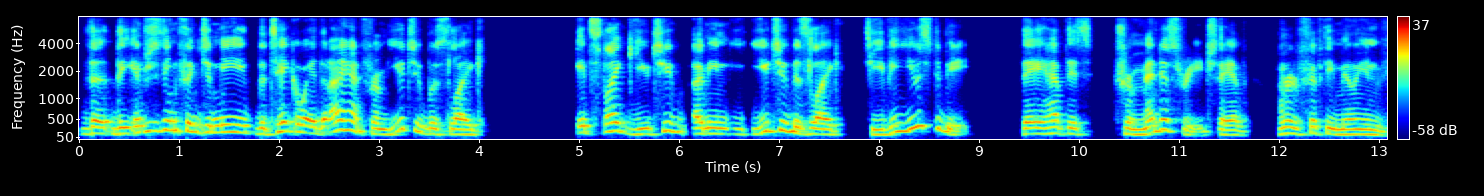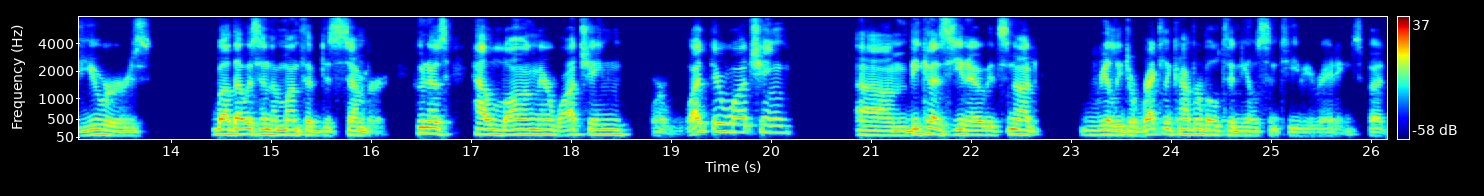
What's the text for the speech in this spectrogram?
the the interesting thing to me, the takeaway that I had from YouTube was like, it's like YouTube. I mean, YouTube is like TV used to be. They have this tremendous reach. They have 150 million viewers. Well, that was in the month of December. Who knows how long they're watching or what they're watching? Um, because you know it's not really directly comparable to Nielsen TV ratings. But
